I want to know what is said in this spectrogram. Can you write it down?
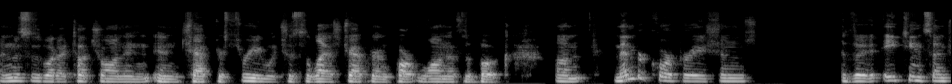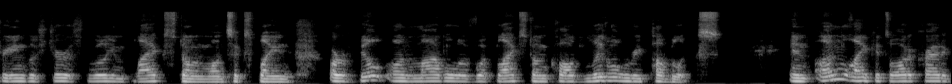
And this is what I touch on in, in chapter three, which is the last chapter in part one of the book. Um, member corporations, the 18th century English jurist William Blackstone once explained, are built on the model of what Blackstone called little republics. And unlike its autocratic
